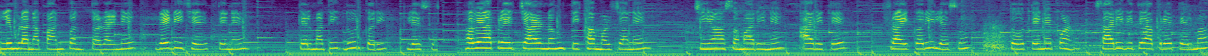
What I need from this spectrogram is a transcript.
લીમડાના પાન પણ તળાઈને રેડી છે. તેને તેલમાંથી દૂર કરી લેશું. હવે આપણે ચાર નંગ તીખા મરચાંને ઝીણા સમારીને આ રીતે ફ્રાય કરી લેશું. તો તેને પણ સારી રીતે આપણે તેલમાં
